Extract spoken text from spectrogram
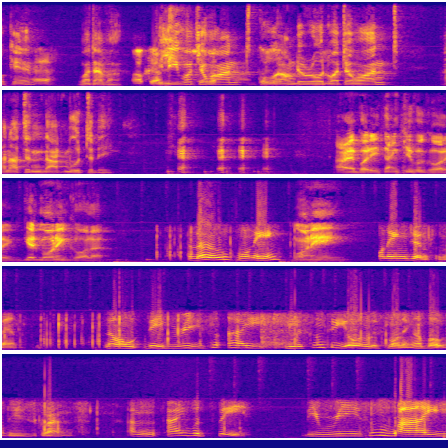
Okay, Uh, whatever. okay. Believe what you want. Go down the road what you want. I'm not in that mood today. All right, buddy. Thank you for calling. Good morning, caller. Hello, morning. Morning. Morning, gentlemen. Now, the reason I listened to you all this morning about these grants, and I would say the reason why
